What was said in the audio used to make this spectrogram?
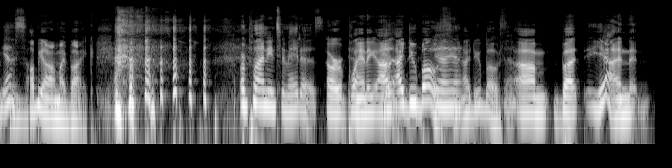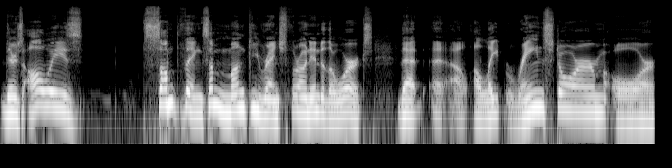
yes. I'll be on my bike or planting tomatoes. or planting. I, I do both. Yeah, yeah. I do both. Um, but yeah, and there's always something, some monkey wrench thrown into the works that uh, a, a late rainstorm or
